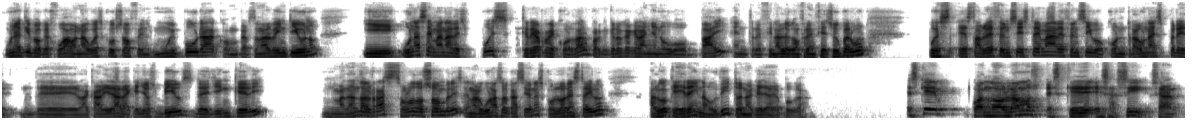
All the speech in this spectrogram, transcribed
un equipo que jugaba una West Coast Offense muy pura, con personal 21, y una semana después, creo recordar, porque creo que aquel año no hubo bye entre final de conferencia y Super Bowl, pues establece un sistema defensivo contra una spread de la calidad de aquellos Bills de Jim Kelly, mandando al rush solo dos hombres en algunas ocasiones con Lawrence Taylor, algo que era inaudito en aquella época. Es que cuando hablamos, es que es así. O sea,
